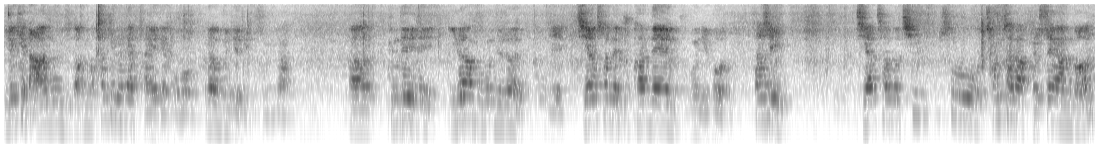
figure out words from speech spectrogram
이렇게 나왔는지도 한번 확인을 해 봐야 되고 그런 문제도 있습니다. 아 근데 이제 이러한 부분들은 이제 지하철에 국한된 부분이고 사실 지하차도 침수 참사가 발생한 건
